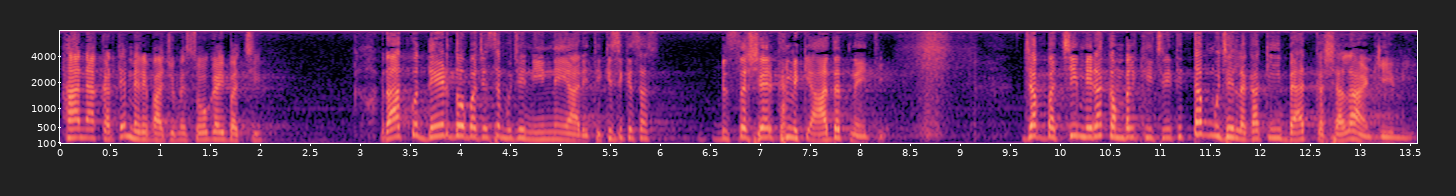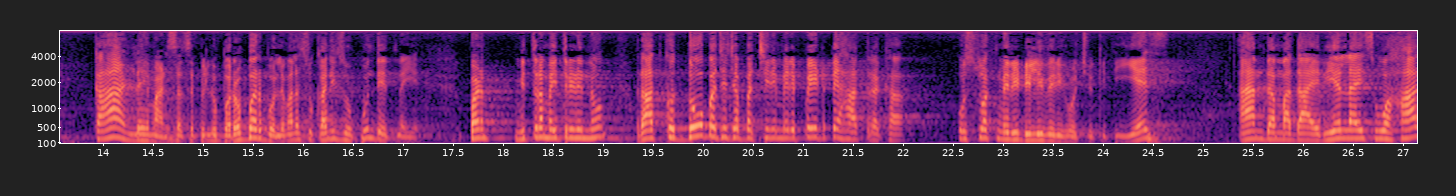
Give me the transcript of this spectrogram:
हाँ ना करते मेरे बाजू में सो गई बच्ची। रात को डेढ़ दो बजे से मुझे नींद नहीं आ रही थी। किसी के साथ बिस्तर शेयर करने की आदत नहीं थी। जब बच्ची मेरा कंबल खींच रही थी, तब मुझे लगा की ही बॅत कशाला आणली मी। का आणलंय माणसाचं पिल्लू? बरोबर बोले, मला सुखानी झोपून देत नाहीये। पण मित्र मैत्रिणींनो रात को दो बजे जब बच्ची ने मेरे पेट पे हाथ रखा, उस वक्त मेरी डिलीवरी हो चुकी थी। Yes I am the mother I realise वो हाथ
